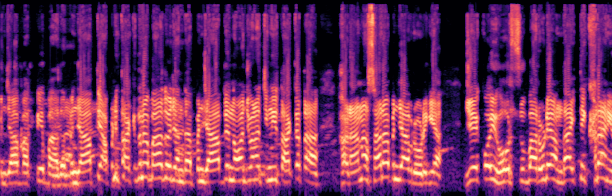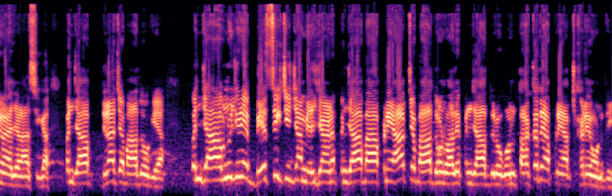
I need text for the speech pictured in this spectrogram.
ਪੰਜਾਬ ਆਪੇ ਆਬਾਦ ਆ। ਪੰਜਾਬ ਤੇ ਆਪਣੀ ਤਾਕਤ ਨਾਲ ਆਬਾਦ ਹੋ ਜਾਂਦਾ। ਪੰਜਾਬ ਦੇ ਨੌਜਵਾਨਾਂ ਚ ਇੰਨੀ ਤਾਕਤ ਆ ਹੜਾਣਾ ਸਾਰਾ ਪੰਜਾਬ ਰੁੜ ਗਿਆ। ਜੇ ਕੋਈ ਹੋਰ ਸੂਬਾ ਰੁੜਿਆ ਹੁੰਦਾ, ਇੱਥੇ ਖੜਾ ਨਹੀਂ ਹੋਇਆ ਜਾਣਾ ਸੀਗਾ। ਪੰਜਾਬ ਦਿਨਾਂ ਚ ਆਬਾਦ ਹੋ ਗਿਆ। ਪੰਜਾਬ ਨੂੰ ਜਿਹੜੀਆਂ ਬੇਸਿਕ ਚੀਜ਼ਾਂ ਮਿਲ ਜਾਣ, ਪੰਜਾਬ ਆਪਣੇ ਆਪ ਚ ਆਬਾਦ ਹੋਣ ਵਾਲੇ ਪੰਜਾਬ ਦੇ ਲੋਕਾਂ ਨੂੰ ਤਾਕਤ ਹੈ ਆਪਣੇ ਆਪ ਚ ਖੜੇ ਹੋਣ ਦੀ।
